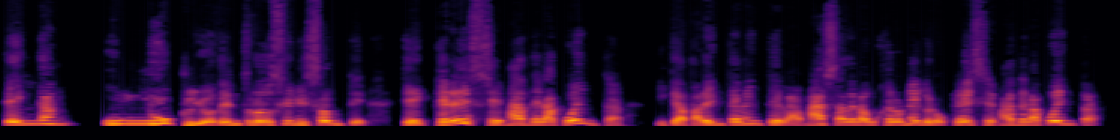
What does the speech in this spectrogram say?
tengan un núcleo dentro de ese horizonte que crece más de la cuenta y que aparentemente la masa del agujero negro crece más de la cuenta,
